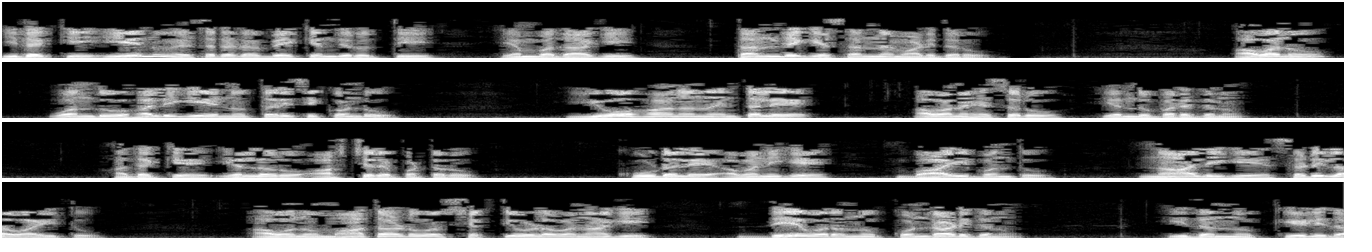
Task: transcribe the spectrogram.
ಇದಕ್ಕೆ ಏನು ಹೆಸರಿಡಬೇಕೆಂದಿರುತ್ತಿ ಎಂಬುದಾಗಿ ತಂದೆಗೆ ಸನ್ನೆ ಮಾಡಿದರು. ಅವನು ಒಂದು ಹಲಿಗೆಯನ್ನು ತರಿಸಿಕೊಂಡು ಯೋಹಾನನೆಂತಲೇ ಅವನ ಹೆಸರು ಎಂದು ಬರೆದನು. ಅದಕ್ಕೆ ಎಲ್ಲರೂ ಆಶ್ಚರ್ಯಪಟ್ಟರು. ಕೂಡಲೇ ಅವನಿಗೆ ಬಾಯಿ ಬಂತು, ನಾಲಿಗೆ ಸಡಿಲವಾಯಿತು. ಅವನು ಮಾತಾಡುವ ಶಕ್ತಿಯುಳ್ಳವನಾಗಿ ದೇವರನ್ನು ಕೊಂಡಾಡಿದನು. ಇದನ್ನು ಕೇಳಿದ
